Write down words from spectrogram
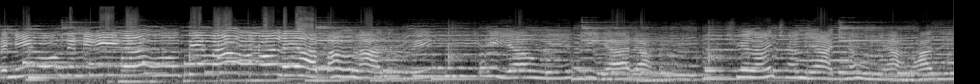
တနေ့ကုန်တနေ့ကပင်မဝလျာပန်းလာသူတွေအိယာဝင်အိယာရမလို့ရှင်လန်းချမ်းမြချမ်းမြပါစေ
